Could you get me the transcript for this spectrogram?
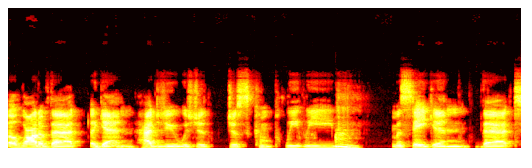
a lot of that again had to do was just just completely mistaken that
